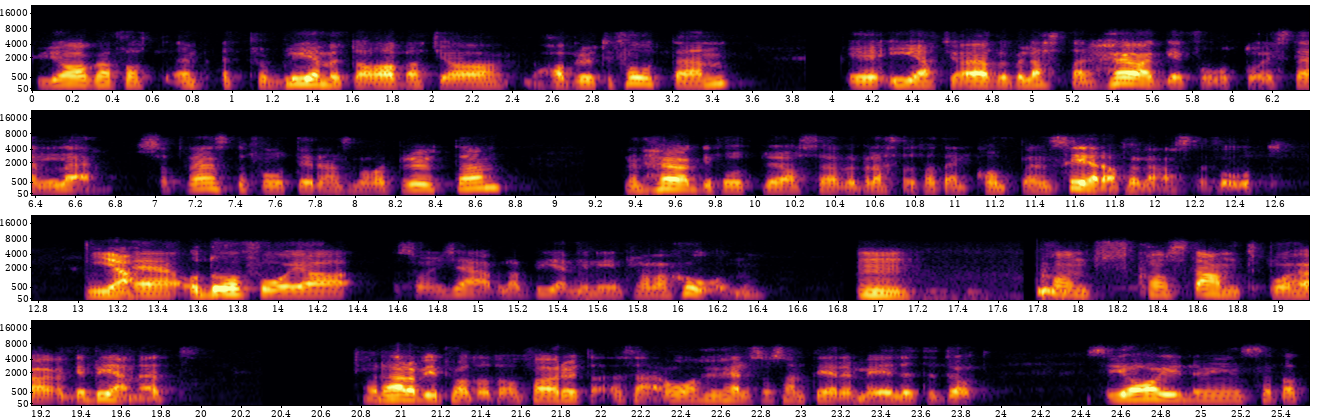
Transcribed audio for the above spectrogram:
jag har fått ett problem utav att jag har brutit foten eh, är att jag överbelastar höger fot då istället. Så att vänster fot är den som har varit bruten. Men höger fot blir alltså överbelastad för att den kompenserar för vänster fot. Ja. Eh, och då får jag sån jävla benhinneinflammation Mm. konst, konstant på högerbenet. Och det här har vi pratat om förut, så här, åh, hur hälsosamt är det med elitidrott? Så jag har ju nu insett att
